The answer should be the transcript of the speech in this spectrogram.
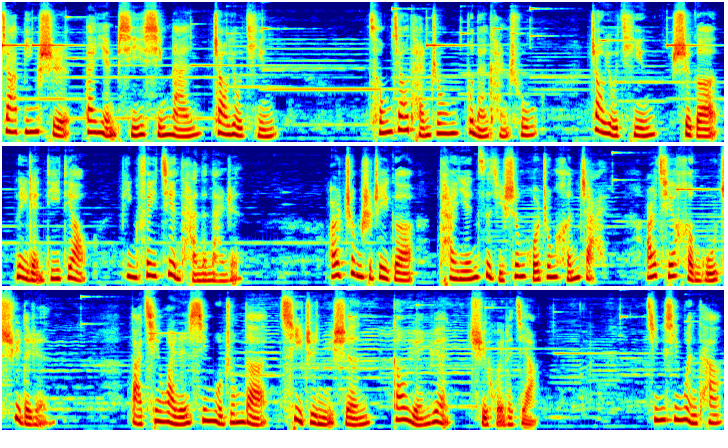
嘉宾是单眼皮型男赵又廷。从交谈中不难看出，赵又廷是个内敛低调，并非健谈的男人。而正是这个坦言自己生活中很窄，而且很无趣的人，把千万人心目中的气质女神高圆圆娶回了家。金星问他：“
